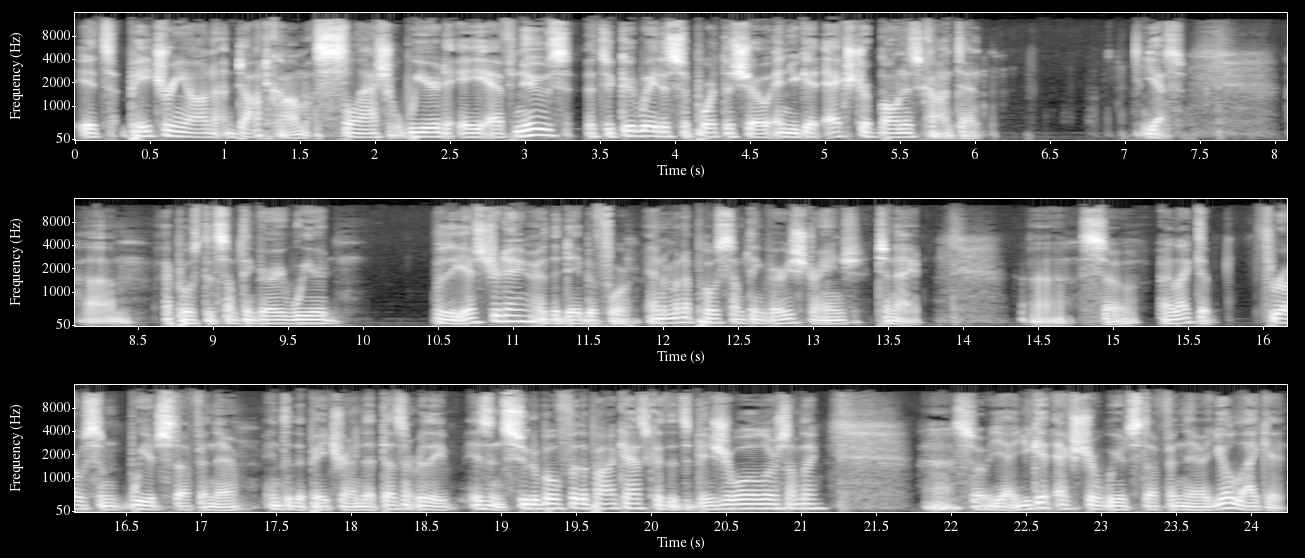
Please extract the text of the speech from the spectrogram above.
It's patreon.com slash weird AF news. That's a good way to support the show and you get extra bonus content. Yes. Um, I posted something very weird. Was it yesterday or the day before? And I'm going to post something very strange tonight. Uh, so I like to throw some weird stuff in there into the Patreon that doesn't really isn't suitable for the podcast because it's visual or something. Uh, so yeah, you get extra weird stuff in there. You'll like it.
